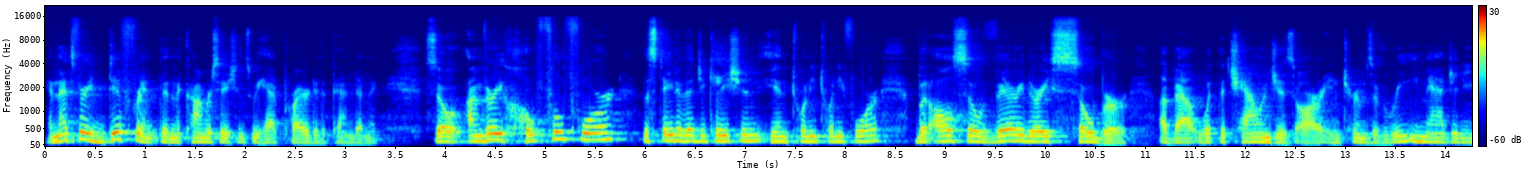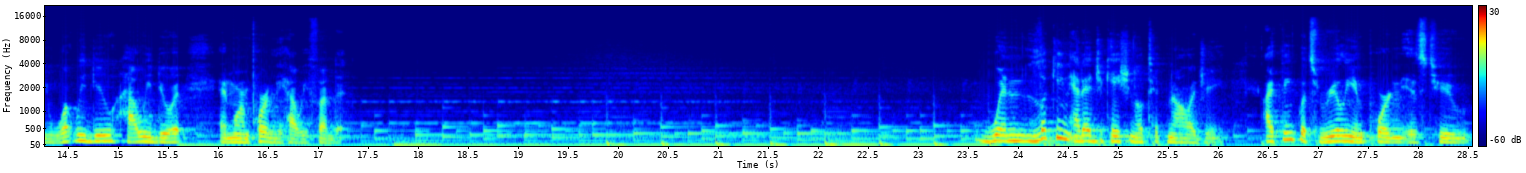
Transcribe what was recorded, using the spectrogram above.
And that's very different than the conversations we had prior to the pandemic. So I'm very hopeful for the state of education in 2024, but also very, very sober about what the challenges are in terms of reimagining what we do, how we do it, and more importantly, how we fund it. When looking at educational technology, I think what's really important is to,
